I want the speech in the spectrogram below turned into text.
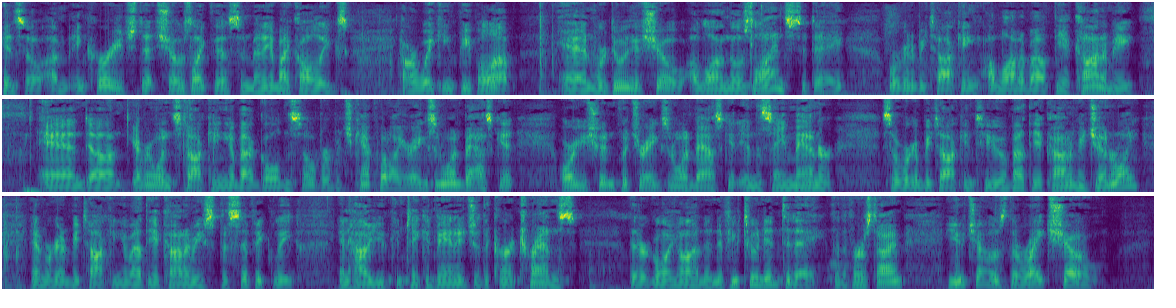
And so I'm encouraged that shows like this and many of my colleagues are waking people up and we're doing a show along those lines today. We're going to be talking a lot about the economy and uh, everyone's talking about gold and silver, but you can't put all your eggs in one basket, or you shouldn't put your eggs in one basket in the same manner. So we're going to be talking to you about the economy generally, and we're going to be talking about the economy specifically and how you can take advantage of the current trends that are going on. And if you tuned in today for the first time, you chose the right show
